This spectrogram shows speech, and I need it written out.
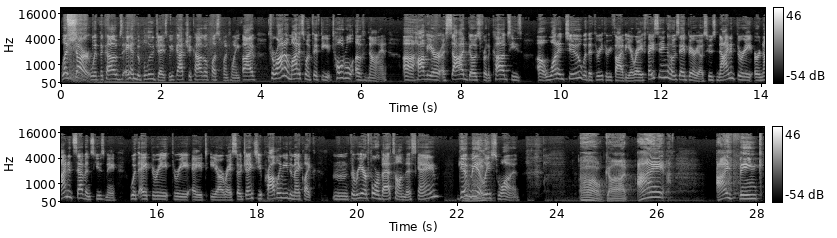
Let's start with the Cubs and the Blue Jays. We've got Chicago plus 125, Toronto minus 150, total of nine. Uh, Javier Assad goes for the Cubs. He's uh, one and two with a 3.35 ERA, facing Jose Berrios, who's nine and three or nine and seven, excuse me, with a 3.38 ERA. So Jenks, you probably need to make like mm, three or four bets on this game. Give mm-hmm. me at mm-hmm. least one. Oh God, I I think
